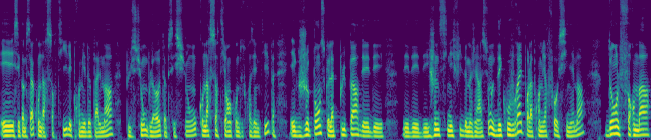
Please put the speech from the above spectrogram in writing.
Et c'est comme ça qu'on a ressorti les premiers de Palma, Pulsion, Blot, Obsession, qu'on a ressorti Rencontre de troisième type, et que je pense que la plupart des, jeunes cinéphiles de ma génération découvraient pour la première fois au cinéma, dans le format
